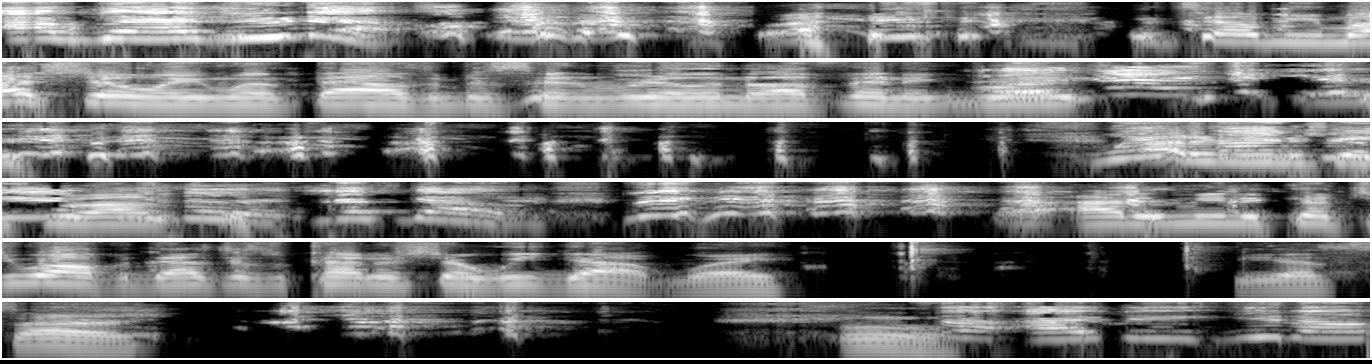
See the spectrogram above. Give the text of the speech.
I'm glad you know. right? You Tell me my show ain't one thousand percent real and authentic, boy. I didn't mean to cut you off. Let's go. I didn't mean to cut you off, but that's just the kind of show we got, boy. Yes, sir. Mm. So I mean, you know,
